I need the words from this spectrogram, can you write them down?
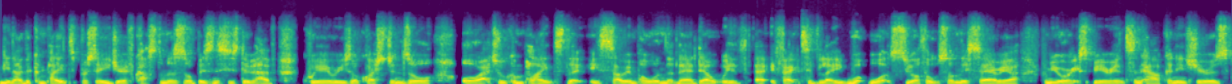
you know the complaints procedure. If customers or businesses do have queries or questions or or actual complaints, that is so important that they're dealt with uh, effectively. What, what's your thoughts on this area from your experience, and how can insurers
